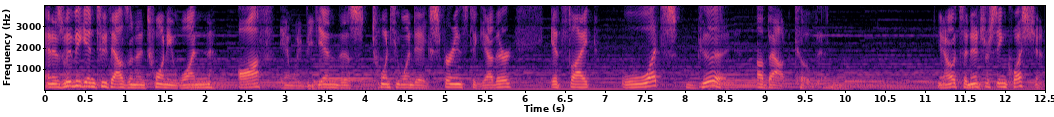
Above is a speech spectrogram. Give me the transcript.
And as we begin 2021 off and we begin this 21 day experience together, it's like, what's good about COVID? You know, it's an interesting question.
